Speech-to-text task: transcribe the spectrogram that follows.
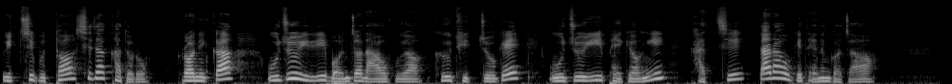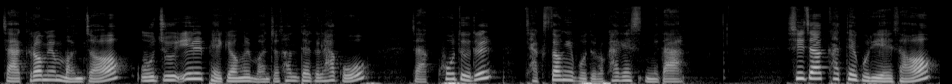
위치부터 시작하도록 그러니까 우주 1이 먼저 나오고요. 그 뒤쪽에 우주 2 배경이 같이 따라오게 되는 거죠. 자, 그러면 먼저 우주 1 배경을 먼저 선택을 하고 자, 코드를 작성해 보도록 하겠습니다. 시작 카테고리에서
